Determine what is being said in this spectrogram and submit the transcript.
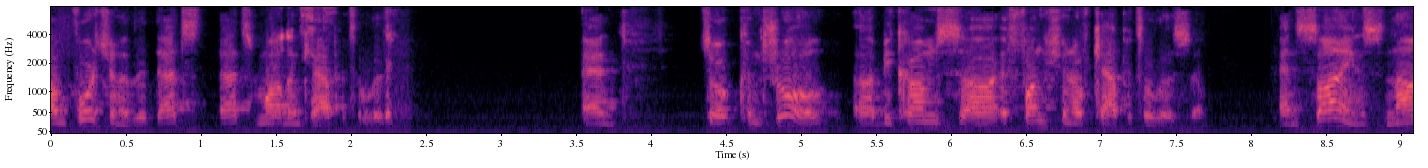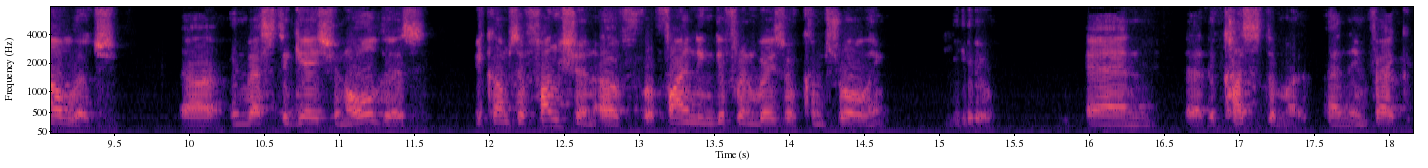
Unfortunately, that's that's modern capitalism. And so control uh, becomes uh, a function of capitalism, and science, knowledge, uh, investigation, all this becomes a function of finding different ways of controlling you and uh, the customer. And in fact,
